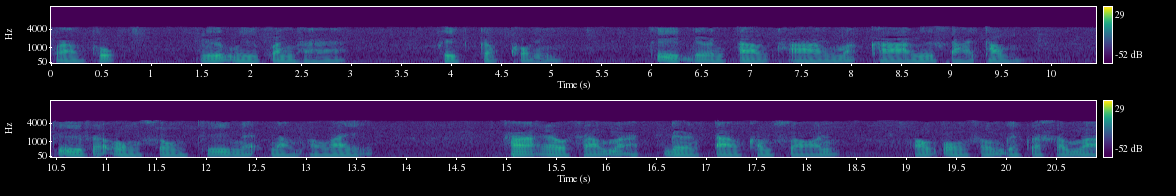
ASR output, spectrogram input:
ความทุกข์ หรือมีปัญหา ผิดกับคนที่เดินตามทางมัคคาหรือสายธรรม ที่พระองค์ทรงที่แนะนำเอาไว้ ถ้าเราสามารถเดินตามคำสอนขององค์สมเด็จพระสัมมา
